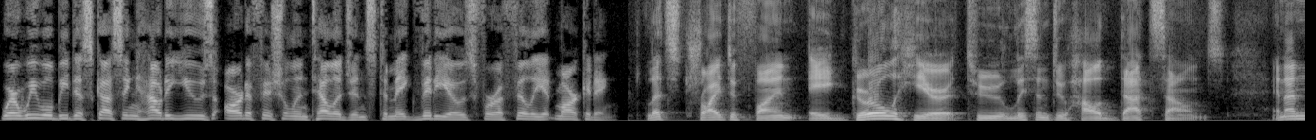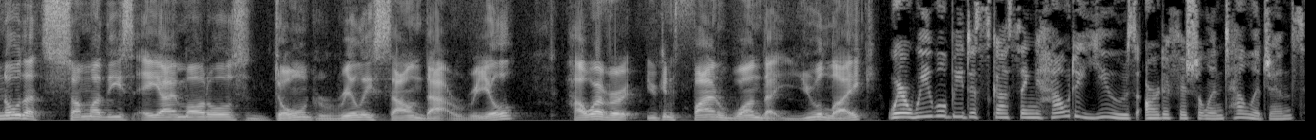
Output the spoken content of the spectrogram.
where we will be discussing how to use artificial intelligence to make videos for affiliate marketing. Let's try to find a girl here to listen to how that sounds. And I know that some of these AI models don't really sound that real, However, you can find one that you like. Where we will be discussing how to use artificial intelligence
